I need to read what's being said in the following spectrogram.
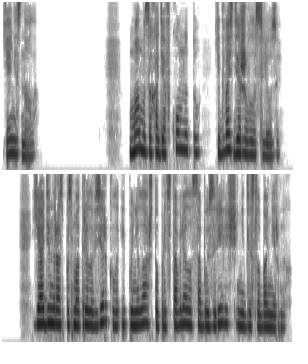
я не знала. Мама, заходя в комнату, едва сдерживала слезы. Я один раз посмотрела в зеркало и поняла, что представляло собой зрелище не для слабонервных.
